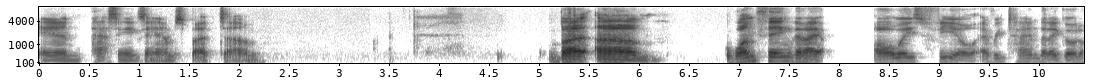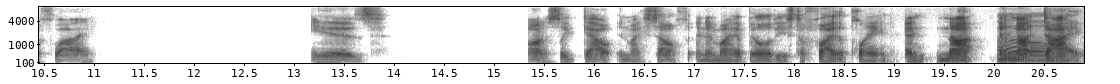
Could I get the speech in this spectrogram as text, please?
and passing exams. But um, but um, one thing that I always feel every time that I go to fly is honestly doubt in myself and in my abilities to fly the plane and not and Oh, not die.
